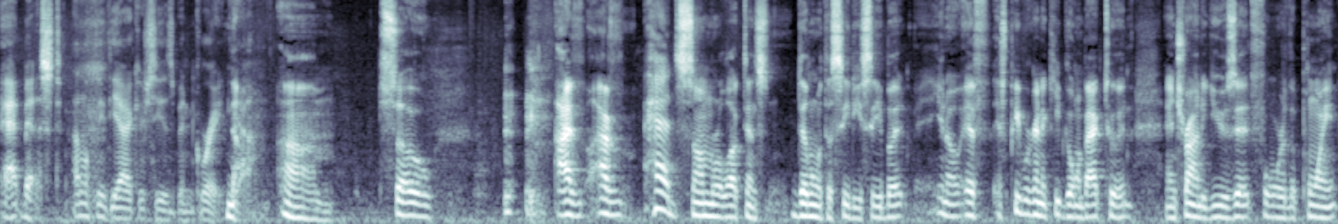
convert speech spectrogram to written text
at best I don't think the accuracy has been great. No. Yeah. Um, so I've I've had some reluctance dealing with the CDC, but you know, if if people are going to keep going back to it and trying to use it for the point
